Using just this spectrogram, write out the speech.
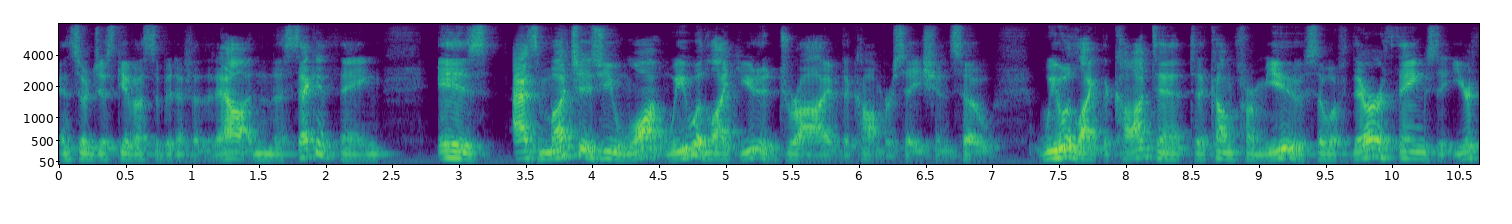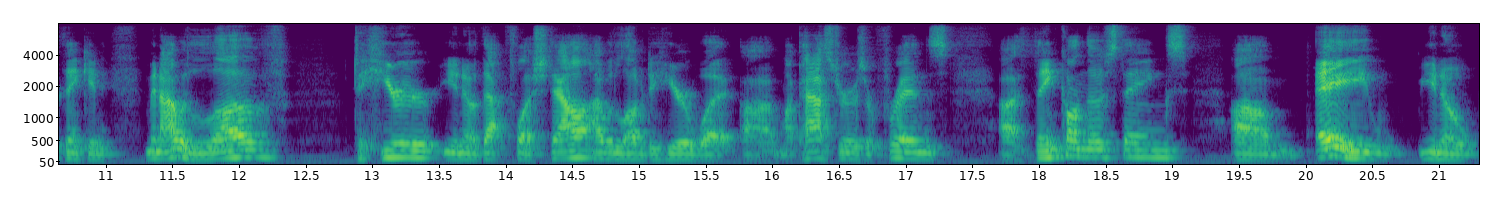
And so just give us the benefit of the doubt. And the second thing is as much as you want, we would like you to drive the conversation. So we would like the content to come from you. So if there are things that you're thinking, I mean, I would love to hear, you know, that fleshed out. I would love to hear what uh, my pastors or friends uh, think on those things. Um, a, you know,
